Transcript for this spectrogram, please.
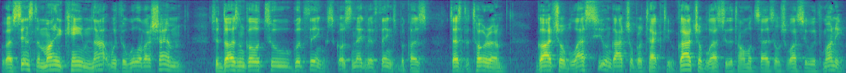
Because since the money came not with the will of Hashem, so it doesn't go to good things, it goes to negative things, because says the Torah, God shall bless you and God shall protect you. God shall bless you, the Talmud says, He'll bless you with money.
